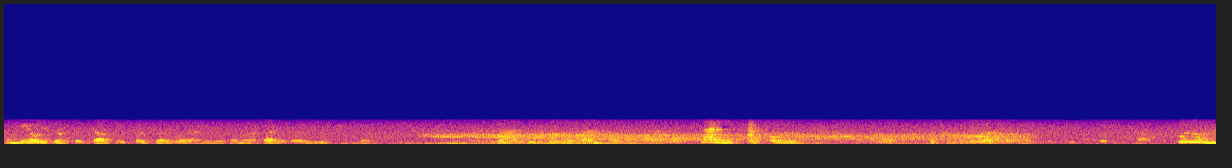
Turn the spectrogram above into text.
他没有一个谁叫做真正未来人，你看他戴的都是面？具的，这还不是一个单纯的坏人。那你是后面？看。我自己我在想的实际才会知道。为什么？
